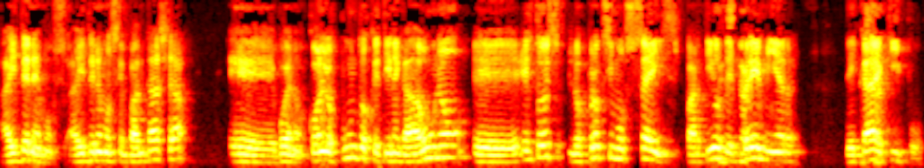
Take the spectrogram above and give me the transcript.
Ahí tenemos, ahí tenemos en pantalla, eh, bueno, con los puntos que tiene cada uno. Eh, esto es los próximos seis partidos de Premier de cada equipo.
